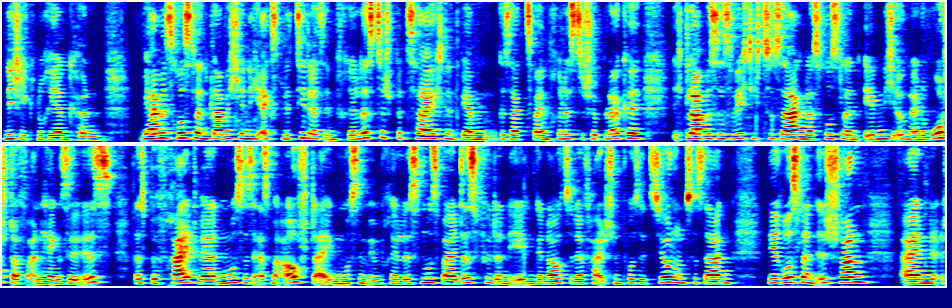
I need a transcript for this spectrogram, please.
nicht ignorieren können. Wir haben jetzt Russland, glaube ich, hier nicht explizit als imperialistisch bezeichnet. Wir haben gesagt, zwei imperialistische Blöcke. Ich glaube, es ist wichtig zu sagen, dass Russland eben nicht irgendein Rohstoffanhängsel ist, das befreit werden muss, das erstmal aufsteigen muss im Imperialismus, weil das führt dann eben genau zu der falschen Position und zu sagen, nee, Russland ist schon ein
